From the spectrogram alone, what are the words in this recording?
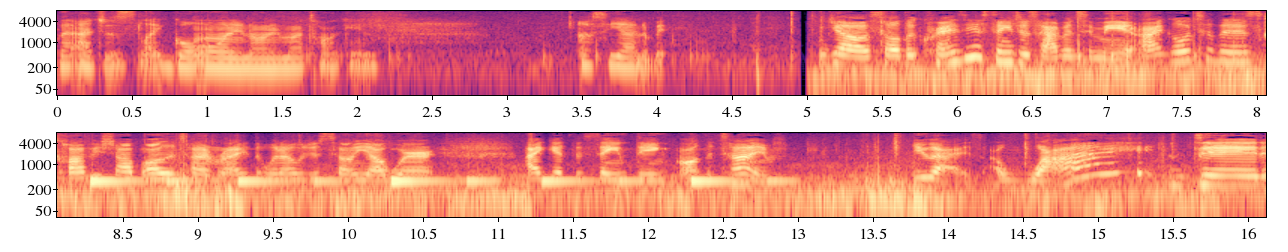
But I just, like, go on and on in my talking. I'll see y'all in a bit. Y'all, so the craziest thing just happened to me. I go to this coffee shop all the time, right? The one I was just telling y'all where I get the same thing all the time you guys why did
